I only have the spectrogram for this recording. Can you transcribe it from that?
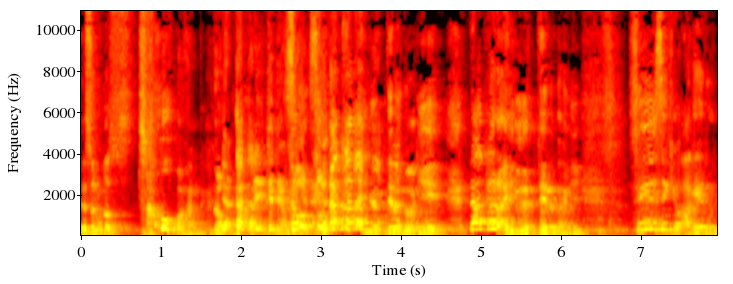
でそれもそうなんだけど。いやだから言ってんだよ。そうそうだから言ってるのにだから言ってるのに成績を上げる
